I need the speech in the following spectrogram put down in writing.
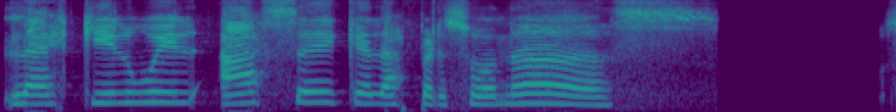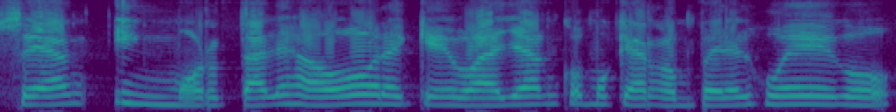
la skill wheel hace que las personas sean inmortales ahora y que vayan como que a romper el juego.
